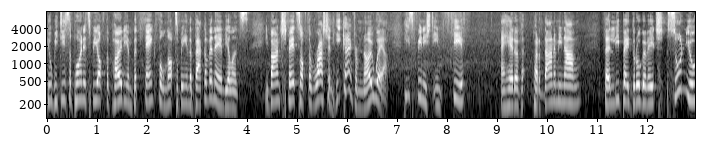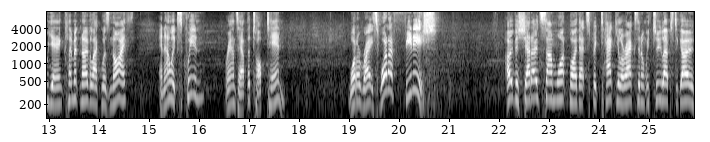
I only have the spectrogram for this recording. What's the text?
He'll be disappointed to be off the podium, but thankful not to be in the back of an ambulance. Ivan Shvetsov, the Russian, he came from nowhere. He's finished in fifth ahead of Perdana Minang, Felipe Drugovich, Sun Yueyang, Clement Novalak was ninth, and Alex Quinn rounds out the top 10. What a race. What a finish. Overshadowed somewhat by that spectacular accident with two laps to go.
